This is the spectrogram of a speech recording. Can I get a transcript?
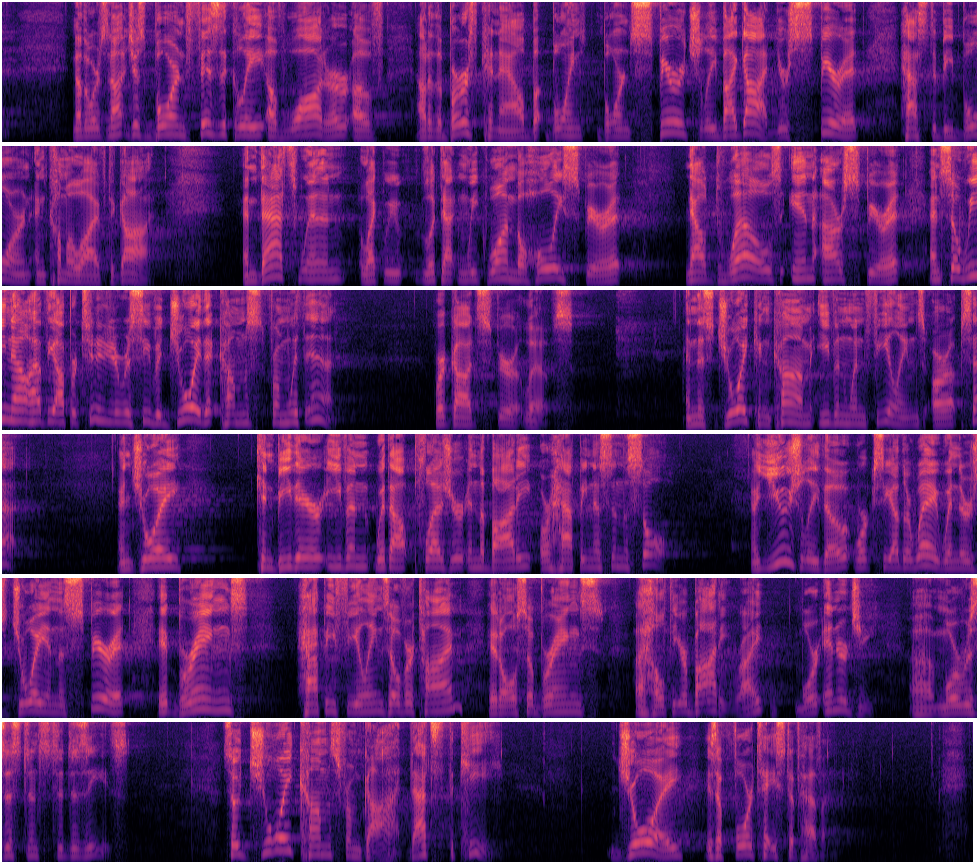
In other words, not just born physically of water, of out of the birth canal, but born, born spiritually by God. Your spirit has to be born and come alive to God. And that's when, like we looked at in week one, the Holy Spirit now dwells in our spirit. And so we now have the opportunity to receive a joy that comes from within, where God's Spirit lives. And this joy can come even when feelings are upset. And joy can be there even without pleasure in the body or happiness in the soul. Now, usually, though, it works the other way. When there's joy in the spirit, it brings happy feelings over time. It also brings a healthier body, right? More energy, uh, more resistance to disease. So joy comes from God. That's the key. Joy is a foretaste of heaven.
